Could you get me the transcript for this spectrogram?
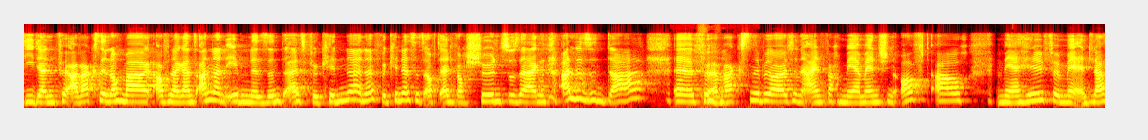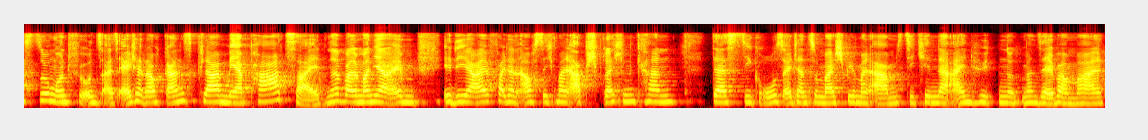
die dann für Erwachsene nochmal auf einer ganz anderen Ebene sind als für Kinder. Ne? Für Kinder ist es oft einfach schön zu sagen, alle sind da. Äh, für Erwachsene bedeutet einfach mehr Menschen oft auch mehr Hilfe, mehr Entlastung und für uns als Eltern auch ganz klar mehr Paarzeit, ne? weil man ja im Idealfall dann auch sich mal absprechen kann, dass die Großeltern zum Beispiel mal abends die Kinder einhüten und man selber mal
